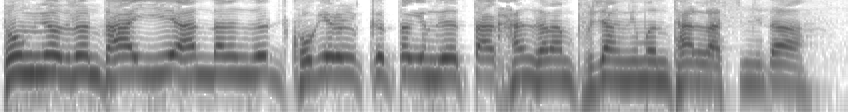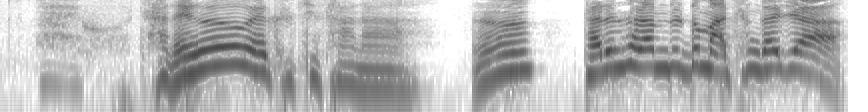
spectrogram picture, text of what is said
동료들은 다 이해한다는 듯 고개를 끄덕이는데 딱 한 사람 부장님은 달랐습니다. 자네가 왜 그렇게 사나? 응? 다른 사람들도 마찬가지야.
